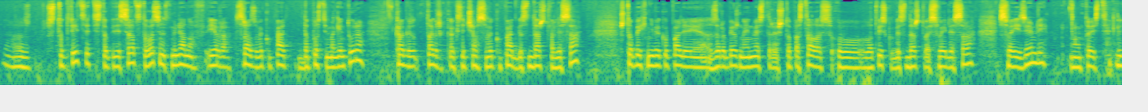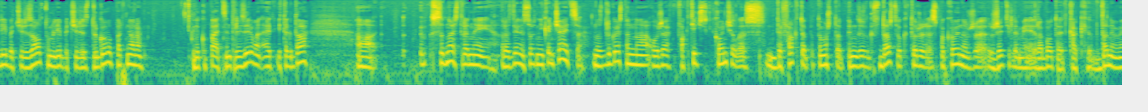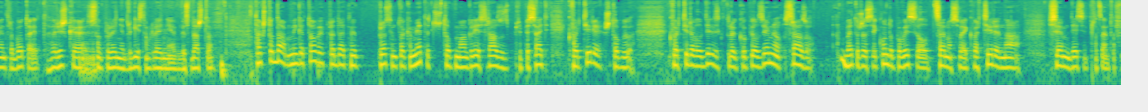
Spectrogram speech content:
130, 150, 180 миллионов евро сразу выкупает, допустим, агентура, как, так же, как сейчас выкупает государство леса, чтобы их не выкупали зарубежные инвесторы, чтобы осталось у латвийского государства свои леса, свои земли, то есть либо через Алтум, либо через другого партнера выкупает централизированно, и тогда а, с одной стороны, раздельная собственность не кончается, но с другой стороны, она уже фактически кончилась де-факто, потому что принадлежит государству, которое спокойно уже жителями работает, как в данный момент работает Рижское самоуправление, другие самоуправления государства. Так что да, мы готовы продать, мы просим только метод, чтобы могли сразу приписать квартире, чтобы квартира владелец, который купил землю, сразу в эту же секунду повысил цену своей квартиры на 7-10%.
